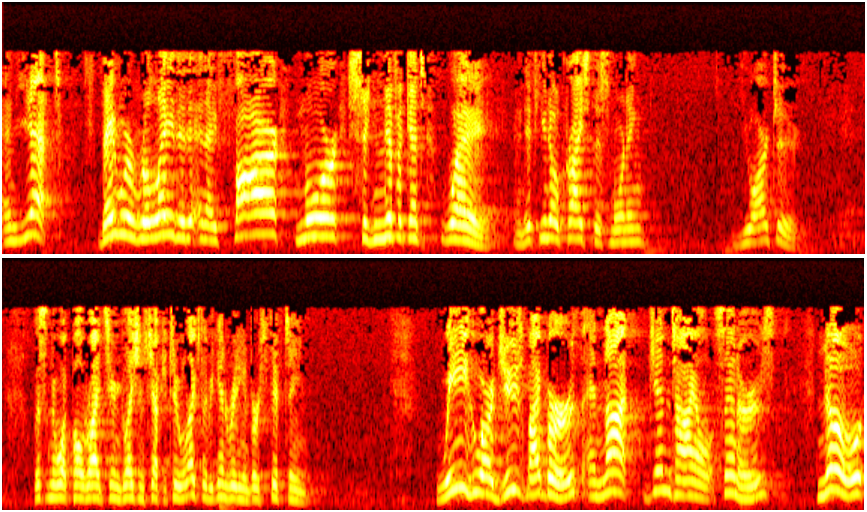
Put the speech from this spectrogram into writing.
And yet, they were related in a far more significant way. And if you know Christ this morning, you are too. Listen to what Paul writes here in Galatians chapter 2. We'll actually begin reading in verse 15. We who are Jews by birth and not Gentile sinners know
